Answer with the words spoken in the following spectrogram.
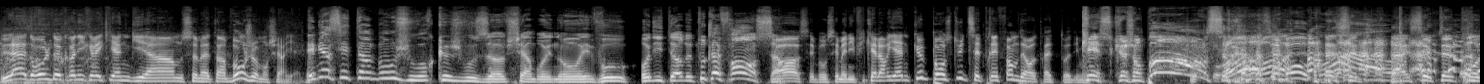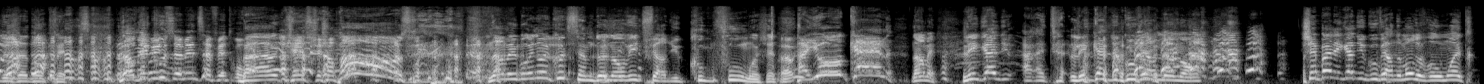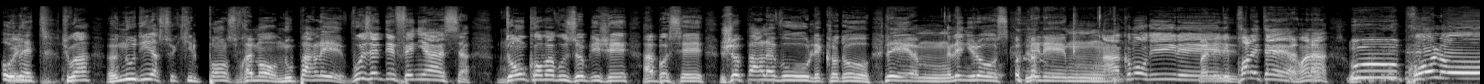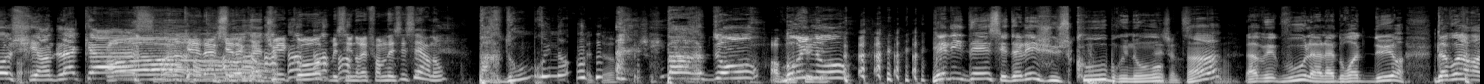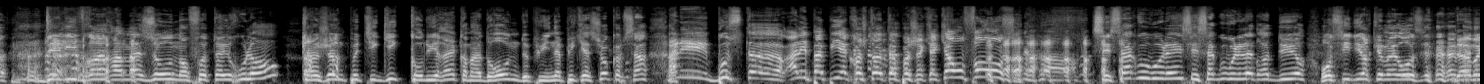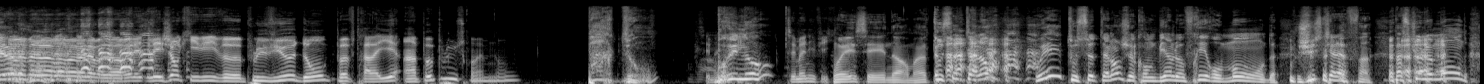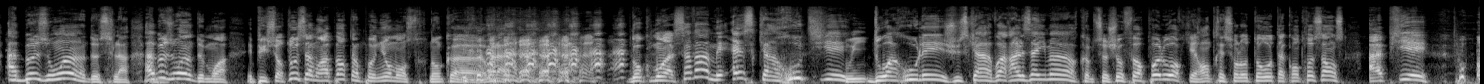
La drôle de chronique avec Yann Guillaume ce matin. Bonjour mon cher Yann. Eh bien, c'est un bonjour que je vous offre, cher Bruno, et vous, auditeurs de toute la France. Oh, c'est beau, c'est magnifique. Alors Yann, que penses-tu de cette réforme des retraites, toi, dis-moi? Qu'est-ce que j'en pense? Oh, c'est beau C'est peut-être trop déjà d'entrée. En début de semaine, ça fait trop. Bah, qu'est-ce que j'en pense? Non mais Bruno, écoute, ça me donne envie de faire du kung-fu, moi. Ah oui Hadouken Non mais, les gars du... Arrête, les gars du gouvernement... Je sais pas, les gars du gouvernement devraient au moins être honnêtes, tu vois, euh, nous dire ce qu'ils pensent vraiment, nous parler. Vous êtes des feignasses, donc on va vous obliger à bosser. Je parle à vous, les clodos, les euh, les nulos, les les hum, ah, comment on dit, les Bah, les- les prolétaires, voilà. Ou prolo, chien de la casse. Oh, voilà. ok, d'accord, tu es contre, mais c'est une réforme nécessaire, non? Pardon, Bruno? J'adore. Pardon, Oh, Bruno. Mais l'idée, c'est d'aller jusqu'où, Bruno Mais je ne sais Hein Avec vous, là, la droite dure, d'avoir euh, des livreurs Amazon en fauteuil roulant qu'un jeune petit geek conduirait comme un drone depuis une application comme ça. Allez, booster Allez, papy, accroche-toi à ta poche à caca, on fonce C'est ça que vous voulez C'est ça que vous voulez, la droite dure Aussi dure que ma grosse... Non, non, non, non, non, non, non, non, non, les- Les gens qui vivent euh, plus vieux, donc, peuvent travailler un peu plus, quand même, non Pardon. Bruno C'est magnifique. Oui, c'est énorme. Hein. Tout ce talent, oui, tout ce talent, je compte bien l'offrir au monde jusqu'à la fin, parce que le monde a besoin de cela, a besoin de moi. Et puis surtout, ça me rapporte un pognon monstre. Donc euh, voilà. Donc moi, ça va. Mais est-ce qu'un routier Oui. doit rouler jusqu'à avoir Alzheimer, comme ce chauffeur poids lourd qui est rentré sur l'autoroute à contresens, à pied?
